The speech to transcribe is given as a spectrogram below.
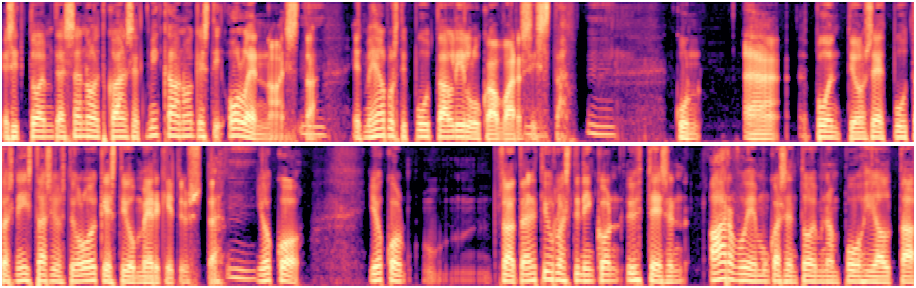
Ja sitten toi, mitä sanoit kanssa, että mikä on oikeasti olennaista. Mm. mm, Että me helposti puhutaan lillukan varsista, mm, kun ää, pointti on se, että puhuttaisiin niistä asioista, joilla oikeasti on merkitystä. mm, Joko, joko saattaa nyt juhlasti niin kuin yhteisen arvojen mukaisen toiminnan pohjalta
